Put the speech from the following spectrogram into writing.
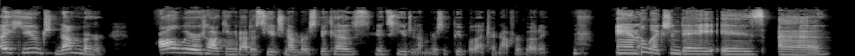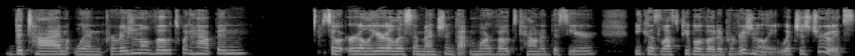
a huge number. All we were talking about is huge numbers because it's huge numbers of people that turned out for voting. and election day is uh, the time when provisional votes would happen so earlier, Alyssa mentioned that more votes counted this year because less people voted provisionally, which is true. It's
